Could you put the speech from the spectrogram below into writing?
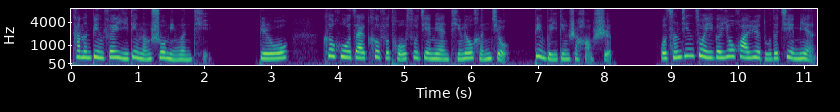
它们并非一定能说明问题。比如，客户在客服投诉界面停留很久，并不一定是好事。我曾经做一个优化阅读的界面，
